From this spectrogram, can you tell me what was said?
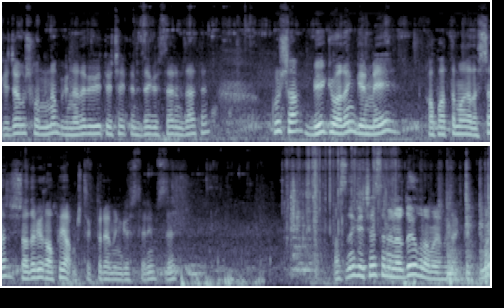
Gece kuş konduğunda bugünlerde bir video çektim size gösteririm zaten. Kuşa büyük yuvadan girmeyi kapattım arkadaşlar. Şurada bir kapı yapmıştık. Dur hemen göstereyim size. Aslında geçen senelerde uygulama yapacaktık bunu.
